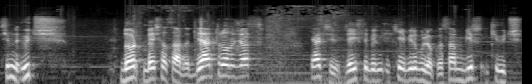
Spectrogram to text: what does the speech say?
Şimdi 3 4 5 hasarda diğer tur alacağız. Gerçi Jace'le birini 2'ye 1'i bloklasam 1 2 3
